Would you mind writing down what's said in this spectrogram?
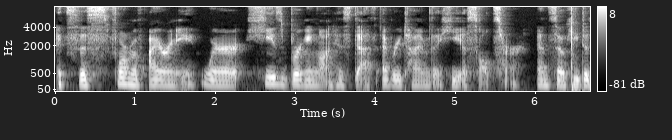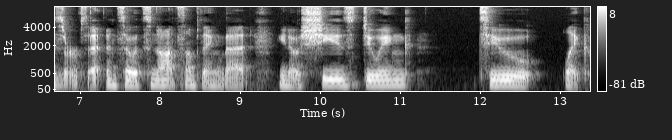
it's this form of irony where he's bringing on his death every time that he assaults her. And so he deserves it. And so it's not something that, you know, she's doing to like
